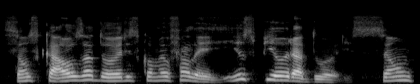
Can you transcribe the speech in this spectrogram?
São os causadores, como eu falei. E os pioradores são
